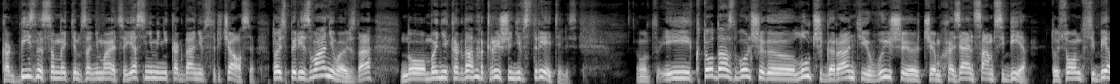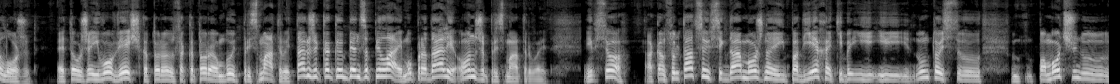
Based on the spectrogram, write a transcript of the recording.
как бизнесом этим занимаются, я с ними никогда не встречался. То есть перезваниваюсь, да, но мы никогда на крыше не встретились. Вот. И кто даст больше, э, лучше гарантию выше, чем хозяин сам себе? То есть он себе ложит. Это уже его вещь, которую, за которой он будет присматривать. Так же, как и бензопила. Ему продали, он же присматривает. И все. А консультацию всегда можно и подъехать, и, и, и ну, то есть э, помочь, ну,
